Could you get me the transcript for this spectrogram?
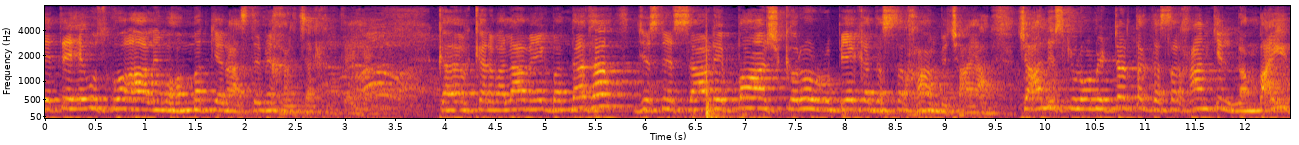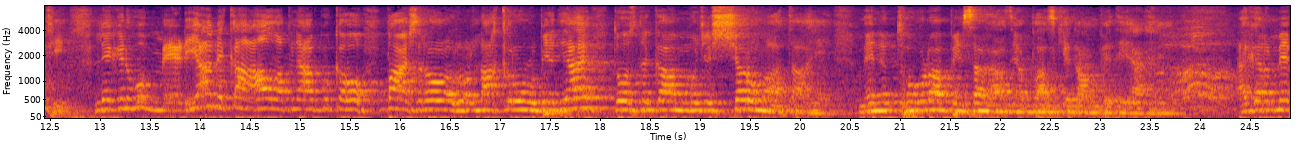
دیتے ہیں، اس کو آل محمد کے راستے میں خرچہ کرتے ہیں۔ کربلا میں ایک بندہ تھا جس نے ساڑھے پانچ کروڑ روپے کا دسترخوان بچھایا۔ چالیس کلومیٹر تک دسترخوان کی لمبائی تھی، لیکن وہ میڈیا میں کہا، آؤ اپنے آپ کو کہو، پانچ لاکھ کروڑ روپے دیا ہے۔ تو اس نے کہا، مجھے شرم آتا ہے۔ میں نے تھوڑا پیسہ غازی عباس کے نام پہ دیا ہے۔ اگر میں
